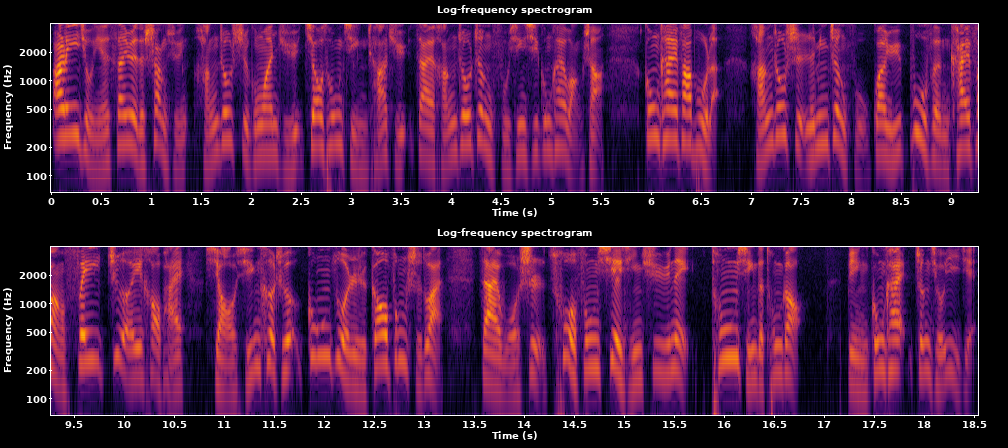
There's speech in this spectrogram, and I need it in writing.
二零一九年三月的上旬，杭州市公安局交通警察局在杭州政府信息公开网上公开发布了。杭州市人民政府关于部分开放非浙 A 号牌小型客车工作日高峰时段在我市错峰限行区域内通行的通告，并公开征求意见。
